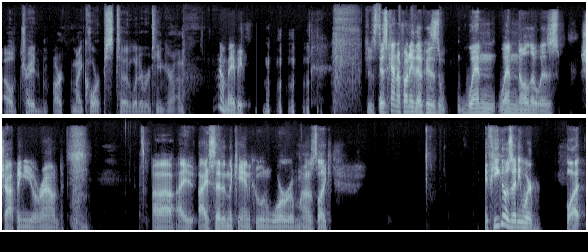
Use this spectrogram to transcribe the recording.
I'll trade our, my corpse to whatever team you're on. Yeah, maybe. Just It's to- kind of funny though, because when when Nola was shopping you around, Mhm. uh, I I said in the Cancun War Room, I was like, if he goes anywhere but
